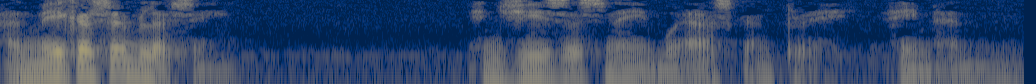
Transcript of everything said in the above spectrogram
and make us a blessing. In Jesus' name we ask and pray. Amen.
